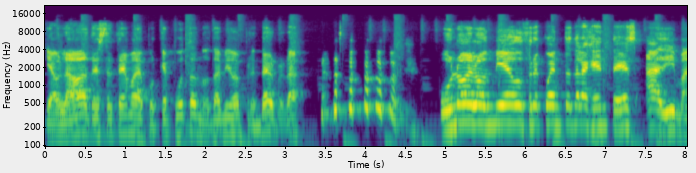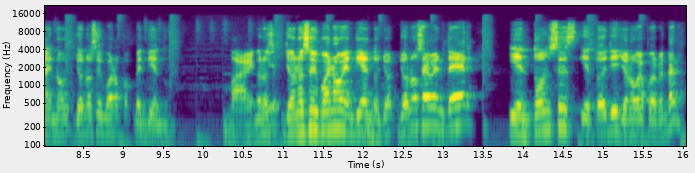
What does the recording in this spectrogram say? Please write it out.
que hablabas de este tema de por qué putas nos da miedo emprender, ¿verdad? Uno de los miedos frecuentes de la gente es, ah, di, mae, no, yo no soy bueno vendiendo. yo, no, soy bueno vendiendo, yo, yo no sé vender y entonces, y entonces yo no voy a poder vender.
